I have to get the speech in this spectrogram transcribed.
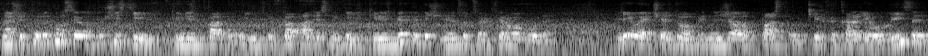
Значит, этот дом стоял двух частей по, по адресной книге Кенигсберга 1941 года. Левая часть дома принадлежала пастору Кирха Королевы Луизы.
